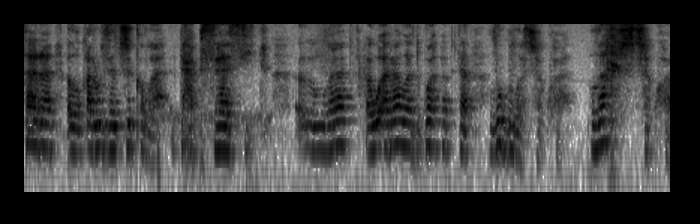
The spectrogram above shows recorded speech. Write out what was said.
сара лҟару заҵәыкала дабзазит ла арала дгәаԥапта лыгәлацәақәа лахьшьцәақәа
